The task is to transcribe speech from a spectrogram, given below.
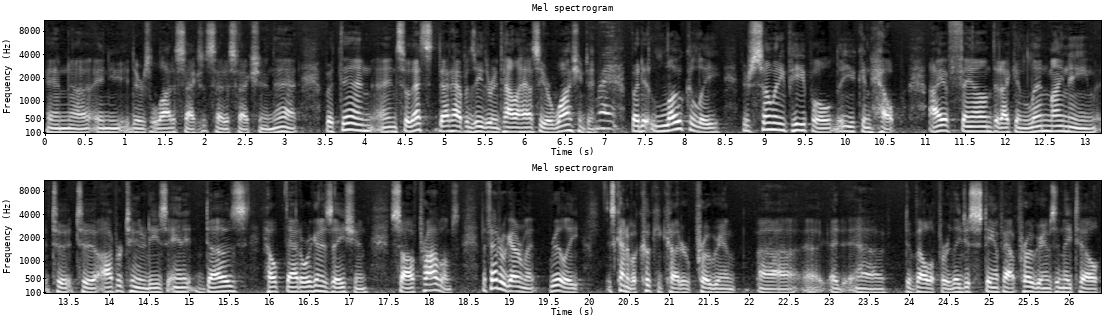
and uh, and you, there's a lot of satisfaction in that. But then, and so that's that happens either in Tallahassee or Washington. Right. But it, locally, there's so many people that you can help. I have found that I can lend my name to, to opportunities, and it does help that organization solve problems. The federal government really is kind of a cookie cutter program uh, uh, uh, developer. They just stamp out programs and they tell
